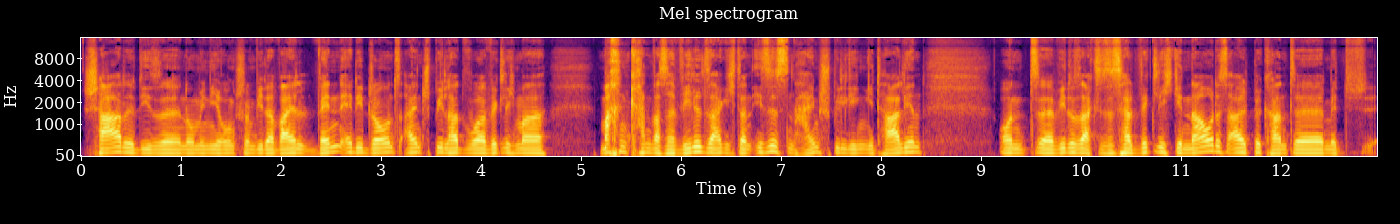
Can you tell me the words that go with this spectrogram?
schade, diese Nominierung schon wieder, weil wenn Eddie Jones ein Spiel hat, wo er wirklich mal machen kann, was er will, sage ich, dann ist es ein Heimspiel gegen Italien. Und äh, wie du sagst, es ist halt wirklich genau das Altbekannte mit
